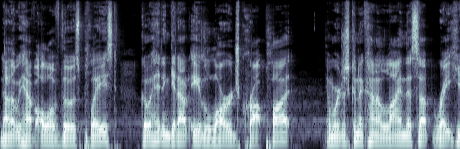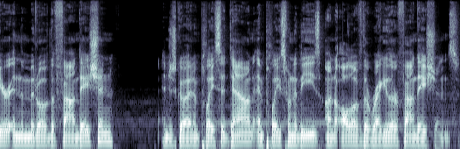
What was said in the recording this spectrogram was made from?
Now that we have all of those placed, go ahead and get out a large crop plot, and we're just going to kind of line this up right here in the middle of the foundation, and just go ahead and place it down and place one of these on all of the regular foundations.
